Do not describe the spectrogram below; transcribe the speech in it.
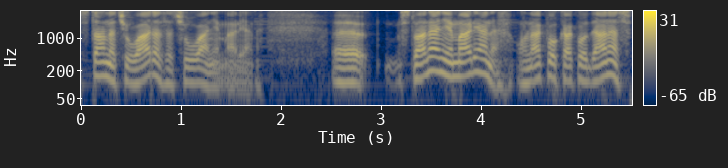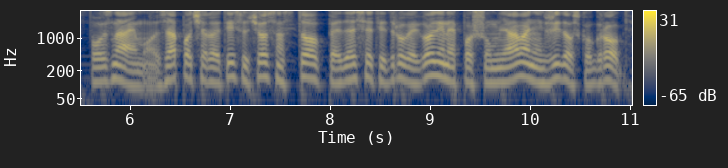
stana čuvara za čuvanje Marijana. E, stvaranje Marijana, onako kako danas poznajemo, započelo je 1852. godine pošumljavanjem židovskog groblja.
